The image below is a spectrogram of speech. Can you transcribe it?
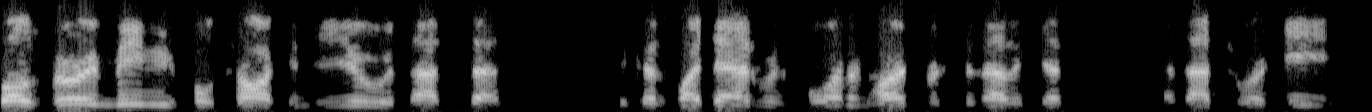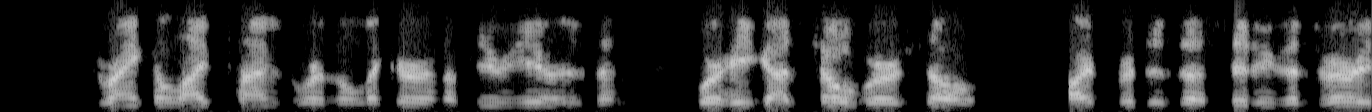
Well, it's very meaningful talking to you in that sense because my dad was born in Hartford, Connecticut, and that's where he drank a lifetime's worth of liquor in a few years and where he got sober. So Hartford is a city that's very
